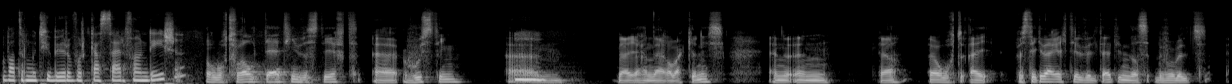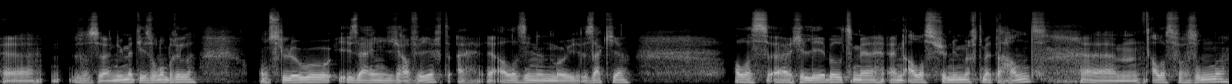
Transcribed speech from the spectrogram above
wat er moet gebeuren voor Castaar Foundation? Er wordt vooral tijd geïnvesteerd, eh goesting, ehm, ja, hier en daar wat kennis. En, en ja, er wordt, we steken daar echt heel veel tijd in. Dat is bijvoorbeeld, eh, zoals eh, nu met die zonnebrillen, ons logo is daarin gegraveerd. Ja, alles in een mooi zakje. Alles eh, gelabeld met, en alles genummerd met de hand. Ehm, alles verzonden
